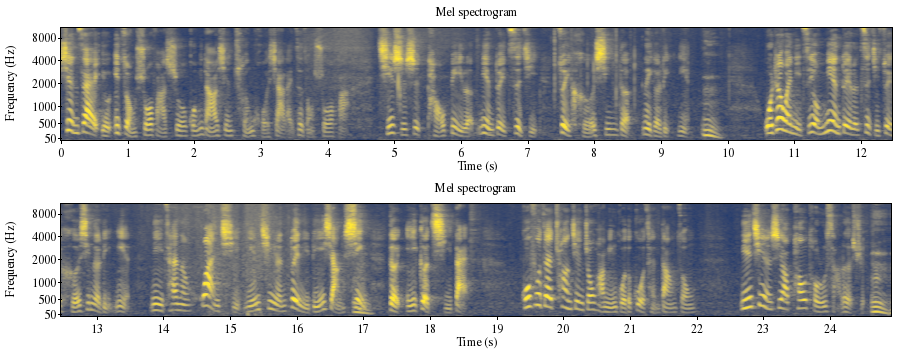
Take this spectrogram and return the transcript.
现在有一种说法说国民党要先存活下来，这种说法其实是逃避了面对自己。最核心的那个理念，嗯，我认为你只有面对了自己最核心的理念，你才能唤起年轻人对你理想性的一个期待。国父在创建中华民国的过程当中，年轻人是要抛头颅洒热血，嗯，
